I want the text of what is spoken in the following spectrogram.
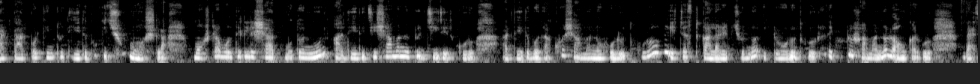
আর তারপর কিন্তু দিয়ে দেবো কিছু মশলা। মশলা বলতে গেলে স্বাদ মতো নুন আর দিয়ে দিচ্ছি সামান্য একটু জিরের গুঁড়ো। আর দিয়ে দেবো দেখো সামান্য হলুদ গুঁড়ো এই জাস্ট কালারের জন্য একটু হলুদ গুঁড়ো আর একটু সামান্য লঙ্কার গুঁড়ো। ব্যাস,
